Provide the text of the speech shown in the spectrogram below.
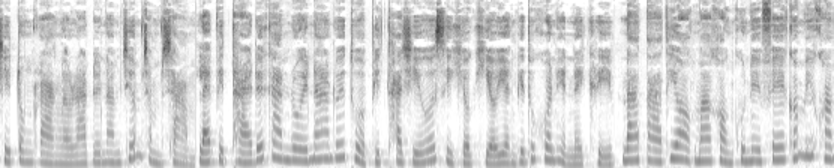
ชีสตรงกลางแล้วราดด้วยน้ำเชื่อมฉ่ำๆ และปิดท้ายด้วยการโรยหน้าด้วยถั่วพิทาชิโอสีเขียวๆ อย่างที่ทุกคนเห็นในคลิป หน้าตาที่ออกมาของคุณเอเฟ่ก็มีความ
